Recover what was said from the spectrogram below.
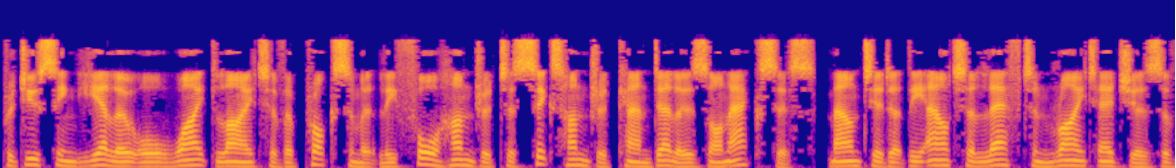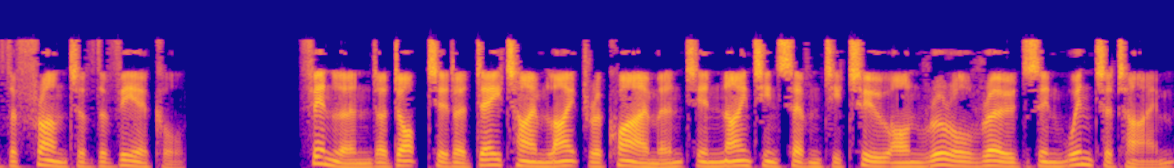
producing yellow or white light of approximately 400 to 600 candelas on axis, mounted at the outer left and right edges of the front of the vehicle. Finland adopted a daytime light requirement in 1972 on rural roads in wintertime,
